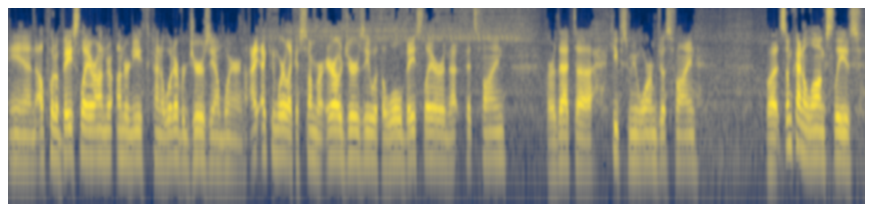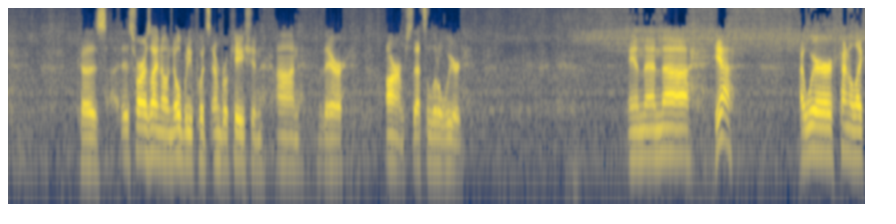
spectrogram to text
And I'll put a base layer under, underneath kind of whatever jersey I'm wearing. I, I, can wear like a summer aero jersey with a wool base layer and that fits fine. Or that uh, keeps me warm just fine. But some kind of long sleeves because as far as I know, nobody puts embrocation on their arms. That's a little weird. And then, uh, yeah, I wear kind of like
